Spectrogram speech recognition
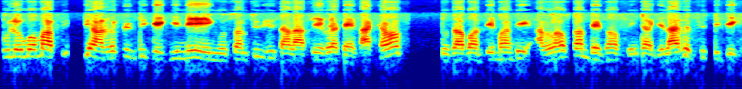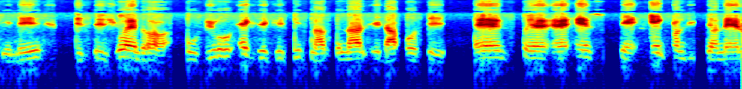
pour le moment, en République de Guinée, nous sommes toujours dans la période des vacances, nous avons demandé à l'ensemble des enseignants de la République de Guinée de se joindre au bureau exécutif national et d'apporter un, soutien inconditionnel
